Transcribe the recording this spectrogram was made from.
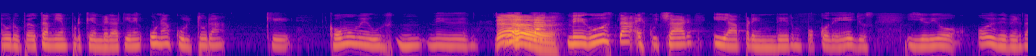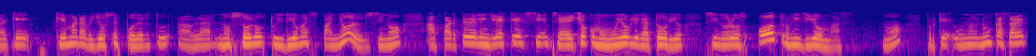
europeos también, porque en verdad tienen una cultura que cómo me, me, gusta, me gusta escuchar y aprender un poco de ellos. Y yo digo, oh, de verdad que qué maravilloso es poder tú hablar no solo tu idioma español, sino aparte del inglés que se ha hecho como muy obligatorio, sino los otros idiomas, ¿no? Porque uno nunca sabe,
